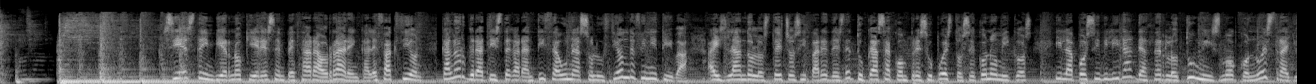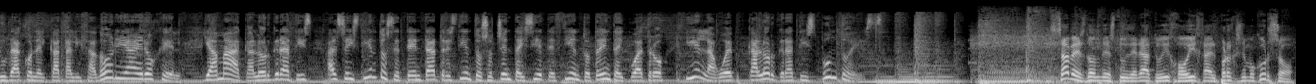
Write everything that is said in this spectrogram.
Si este invierno quieres empezar a ahorrar en calefacción, Calor Gratis te garantiza una solución definitiva, aislando los techos y paredes de tu casa con presupuestos económicos y la posibilidad de hacerlo tú mismo con nuestra ayuda con el catalizador y aerogel. Llama a Calor Gratis al 670-387-134 y en la web calorgratis.es. ¿Sabes dónde estudiará tu hijo o hija el próximo curso?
